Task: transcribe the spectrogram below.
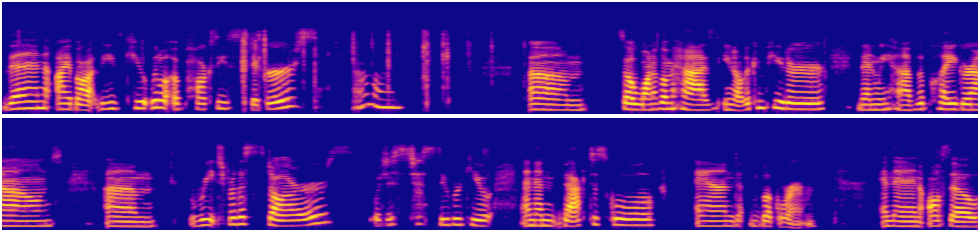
Then I bought these cute little epoxy stickers. Come on. Um, so one of them has, you know, the computer. Then we have the playground. Um, reach for the stars, which is just super cute. And then back to school and bookworm. And then also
